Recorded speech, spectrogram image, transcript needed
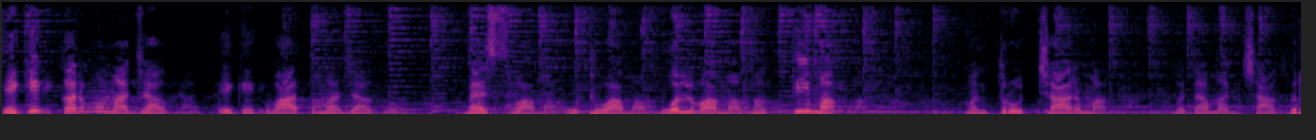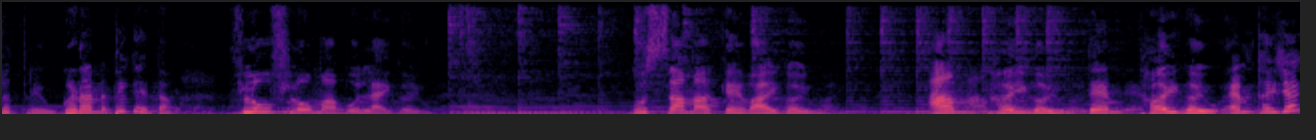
એક એક કર્મમાં જાગવું, એક એક વાતમાં જાગવું, બેસવામાં, ઉઠવામાં, બોલવામાં, ભક્તિમાં, મંત્રોચ્ચારમાં બધામાં જાગૃત રહેવું. ઘણા નથી કહેતા ફ્લો ફ્લોમાં બોલાઈ ગયું. ગુસ્સામાં કહેવાય ગયું. આમ થઈ ગયું, તેમ થઈ ગયું. એમ થઈ જાય?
